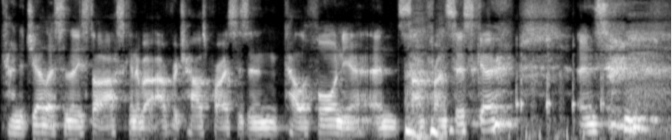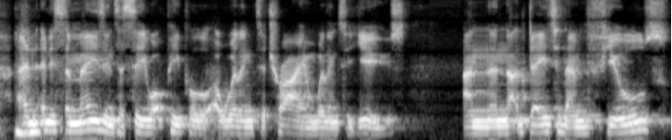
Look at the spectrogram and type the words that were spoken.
kind of jealous, and they start asking about average house prices in California and San Francisco, and so, and and it's amazing to see what people are willing to try and willing to use, and then that data then fuels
